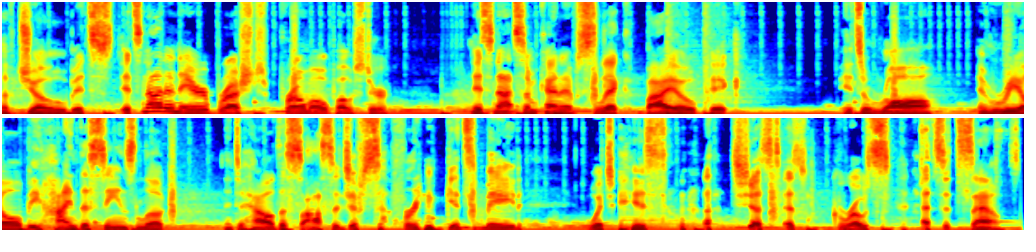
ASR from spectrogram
of Job. It's it's not an airbrushed promo poster. It's not some kind of slick biopic. It's a raw and real behind the scenes look into how the sausage of suffering gets made, which is just as gross as it sounds.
